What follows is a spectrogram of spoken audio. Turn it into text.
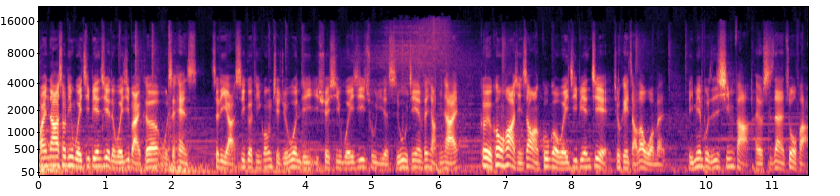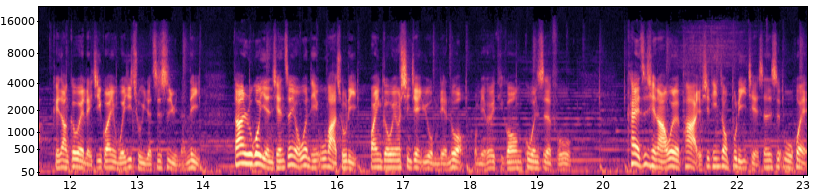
欢迎大家收听危机边界的危机百科，我是 Hans，这里啊是一个提供解决问题与学习危机处理的实务经验分享平台。各位有空的话，请上网 Google 危机边界，就可以找到我们。里面不只是心法，还有实战的做法，可以让各位累积关于危机处理的知识与能力。当然，如果眼前真有问题无法处理，欢迎各位用信件与我们联络，我们也会提供顾问式的服务。开始之前啊，为了怕有些听众不理解甚至是误会，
